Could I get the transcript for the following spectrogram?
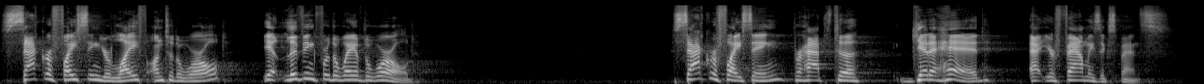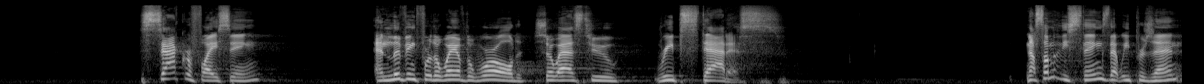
Sacrificing your life unto the world, yet living for the way of the world. Sacrificing, perhaps, to get ahead at your family's expense. Sacrificing and living for the way of the world so as to reap status now, some of these things that we present,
